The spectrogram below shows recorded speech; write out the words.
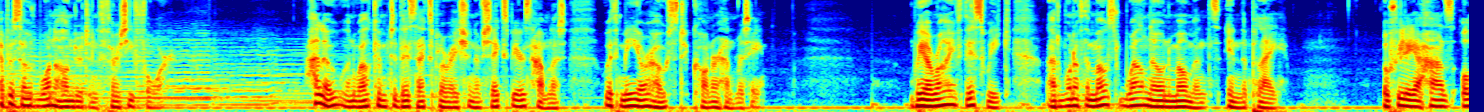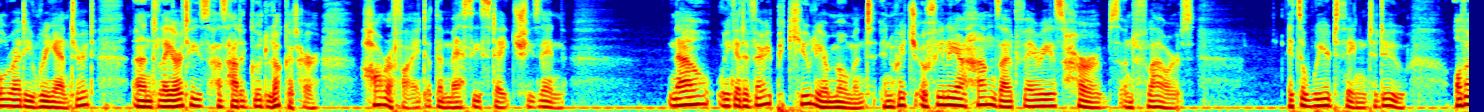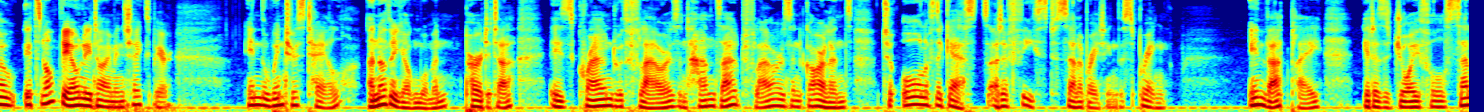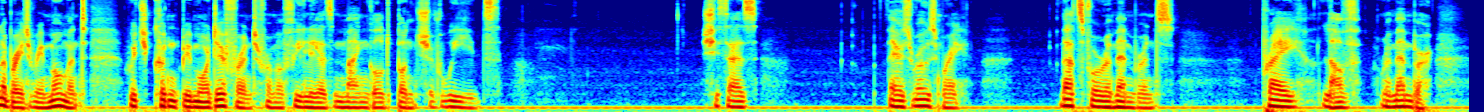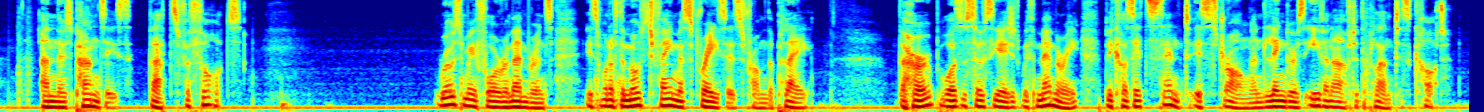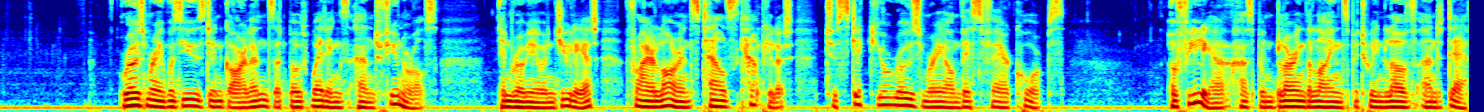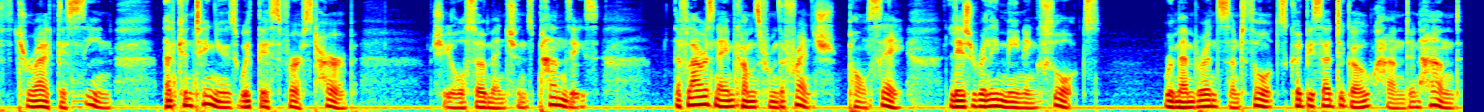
episode 134. Hello, and welcome to this exploration of Shakespeare's Hamlet with me, your host, Conor Hanratty. We arrive this week at one of the most well known moments in the play. Ophelia has already re entered, and Laertes has had a good look at her, horrified at the messy state she's in. Now we get a very peculiar moment in which Ophelia hands out various herbs and flowers. It's a weird thing to do, although it's not the only time in Shakespeare. In The Winter's Tale, another young woman, Perdita, is crowned with flowers and hands out flowers and garlands to all of the guests at a feast celebrating the spring. In that play, it is a joyful, celebratory moment, which couldn't be more different from Ophelia's mangled bunch of weeds. She says, There's rosemary. That's for remembrance. Pray, love, remember. And those pansies. That's for thoughts. Rosemary for remembrance is one of the most famous phrases from the play. The herb was associated with memory because its scent is strong and lingers even after the plant is cut. Rosemary was used in garlands at both weddings and funerals. In Romeo and Juliet, Friar Lawrence tells Capulet to stick your rosemary on this fair corpse. Ophelia has been blurring the lines between love and death throughout this scene, and continues with this first herb. She also mentions pansies. The flower's name comes from the French, pensée, literally meaning thoughts. Remembrance and thoughts could be said to go hand in hand.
